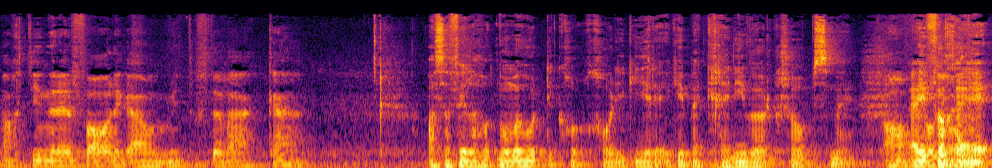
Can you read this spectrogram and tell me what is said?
nach deiner Erfahrung auch mit auf den Weg geben? Also vielleicht nur heute korrigieren, ich gebe keine Workshops mehr. Ah, Einfach, äh,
